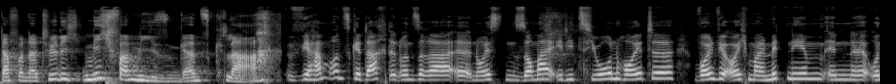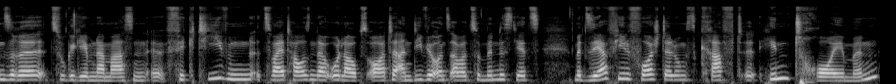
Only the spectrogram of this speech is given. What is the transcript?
davon natürlich nicht vermiesen, ganz klar. Wir haben uns gedacht, in unserer äh, neuesten Sommeredition heute wollen wir euch mal mitnehmen in äh, unsere zugegebenermaßen äh, fiktiven 2000er Urlaubsorte, an die wir uns aber zumindest jetzt mit sehr viel Vorstellungskraft äh, hinträumen.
